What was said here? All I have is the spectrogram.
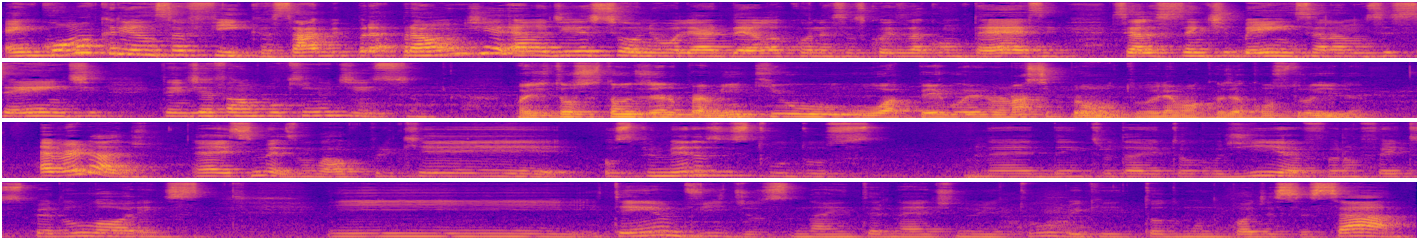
é em como a criança fica, sabe? Para onde ela direciona o olhar dela quando essas coisas acontecem, se ela se sente bem, se ela não se sente. Então a gente vai falar um pouquinho disso. Mas então vocês estão dizendo para mim que o, o, apego ele não nasce pronto, ele é uma coisa construída. É verdade, é isso mesmo, Glauco, porque os primeiros estudos né, dentro da etologia foram feitos pelo Lorenz. E tem vídeos na internet, no YouTube, que todo mundo pode acessar,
